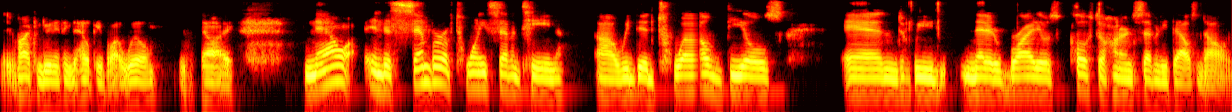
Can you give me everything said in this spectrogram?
if I can do anything to help people, I will. You know, I now, in December of 2017, uh, we did 12 deals and we netted right. It was close to $170,000.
